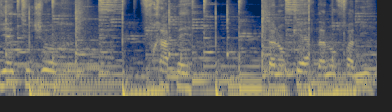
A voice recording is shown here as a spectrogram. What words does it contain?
vient toujours frapper dans nos cœurs, dans nos familles.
